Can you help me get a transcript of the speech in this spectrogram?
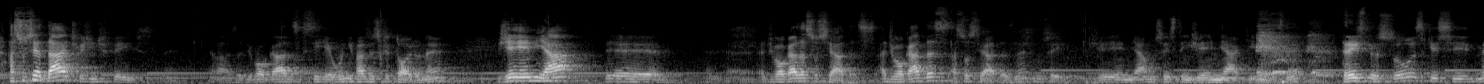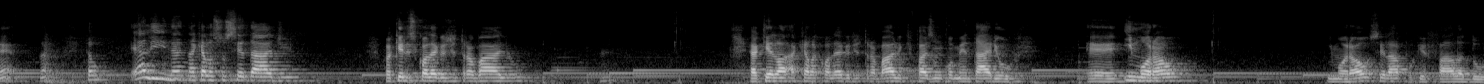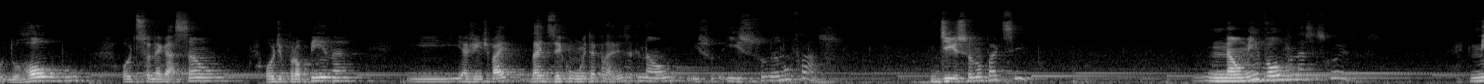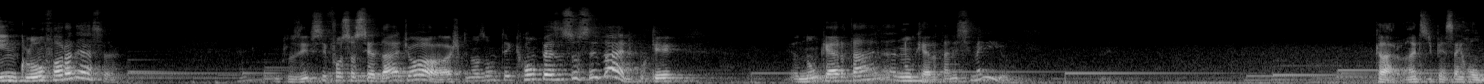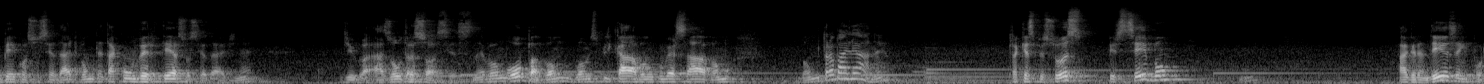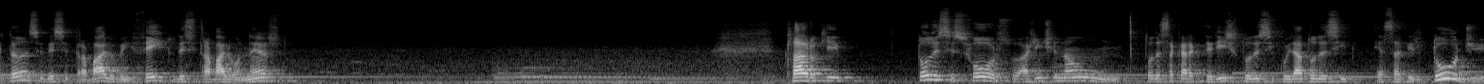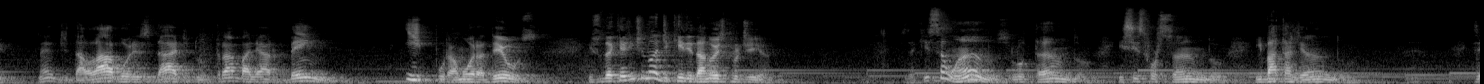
A sociedade que a gente fez, né? as advogadas que se reúnem e fazem o escritório, né? GMA. É, advogadas associadas. Advogadas associadas, né? Não sei. GMA, não sei se tem GMA aqui, mas, né? Três pessoas que se, né? Então, é ali, né? Naquela sociedade, com aqueles colegas de trabalho. Né? É aquela, aquela colega de trabalho que faz um comentário é, imoral. Imoral, sei lá, porque fala do, do roubo, ou de sonegação, ou de propina. E a gente vai, vai dizer com muita clareza que não, isso, isso eu não faço. Disso eu não participo. Não me envolvo nessas coisas. Me incluam fora dessa. Inclusive, se for sociedade, ó, acho que nós vamos ter que romper essa sociedade, porque eu não quero estar, tá, não quero estar tá nesse meio. Claro, antes de pensar em romper com a sociedade, vamos tentar converter a sociedade, né? Digo, as outras sócias, né? Vamos, opa, vamos, vamos explicar, vamos conversar, vamos, vamos trabalhar, né? Para que as pessoas percebam né, a grandeza, a importância desse trabalho bem feito, desse trabalho honesto. Claro que todo esse esforço, a gente não, toda essa característica, todo esse cuidado, toda esse, essa virtude, né, de, da laboriosidade, do trabalhar bem e por amor a Deus, isso daqui a gente não adquire da noite para o dia. Isso daqui são anos lutando e se esforçando e batalhando.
